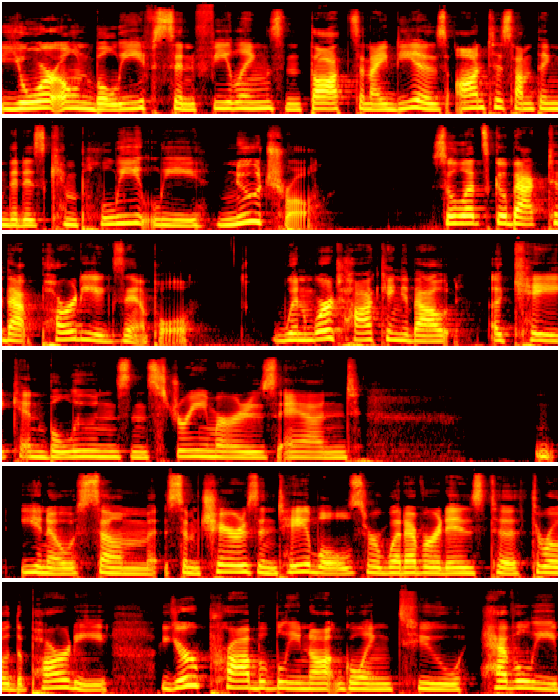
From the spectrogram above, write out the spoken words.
your own beliefs and feelings and thoughts and ideas onto something that is completely neutral. So let's go back to that party example. When we're talking about a cake and balloons and streamers and you know some some chairs and tables or whatever it is to throw the party you're probably not going to heavily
